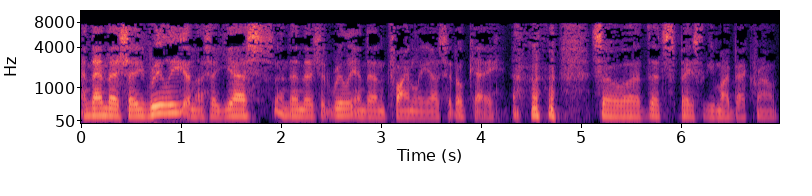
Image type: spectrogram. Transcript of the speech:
and then they say, really? And I say, yes. And then they said, really? And then finally I said, okay. so uh, that's basically my background.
